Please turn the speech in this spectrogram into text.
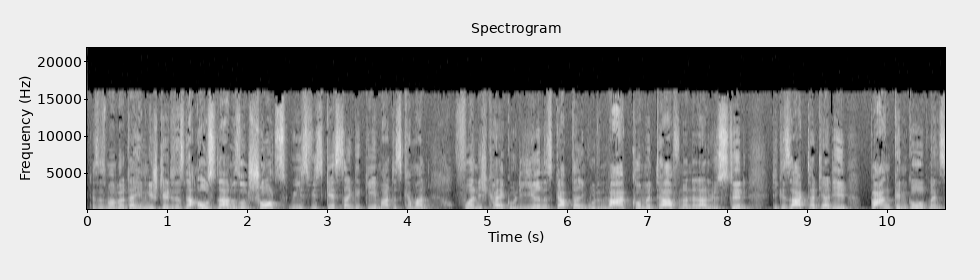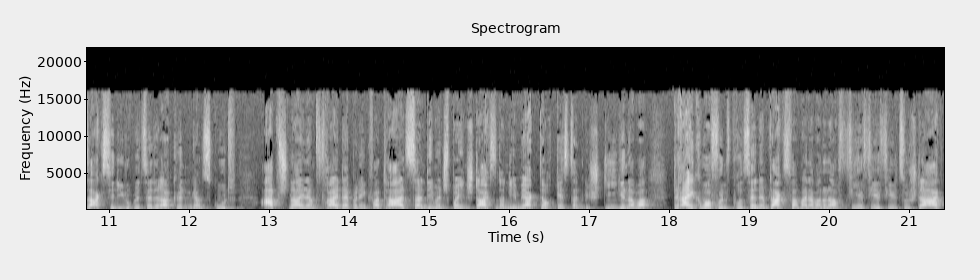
das ist mal dahingestellt. Das ist eine Ausnahme. So ein Short Squeeze, wie es gestern gegeben hat, das kann man vorher nicht kalkulieren. Es gab da einen guten Marktkommentar von einer Analystin, die gesagt hat, ja, die Banken, Goldman Sachs, Citigroup etc. könnten ganz gut abschneiden am Freitag bei den Quartalszahlen. Dementsprechend stark sind dann die Märkte auch gestern gestiegen. Aber 3,5% im DAX war meiner Meinung nach viel, viel, viel zu stark.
